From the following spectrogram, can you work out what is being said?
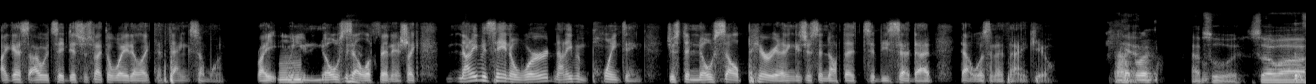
I guess I would say disrespectful way to like to thank someone, right? When you no sell a finish, like not even saying a word, not even pointing, just a no sell period. I think is just enough that to be said that that wasn't a thank you. Exactly. absolutely so uh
